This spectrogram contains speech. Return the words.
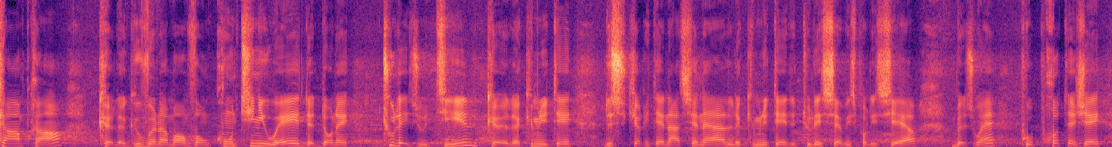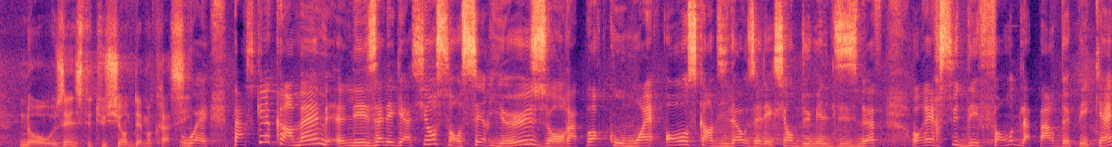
comprennent que le gouvernement va continuer de donner tous les outils que la communauté de sécurité nationale, la communauté de tous les services policiers besoin pour protéger nos institutions de démocratie. Oui, parce que quand même, les allégations sont sérieuses. On rapporte qu'au moins 11 candidats aux élections de 2019 auraient reçu des fonds de la part de Pékin,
